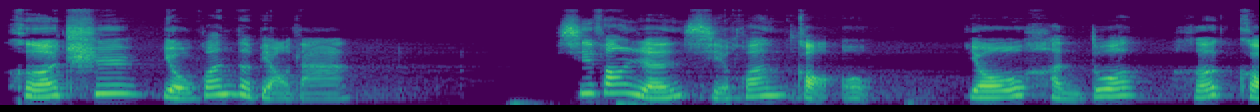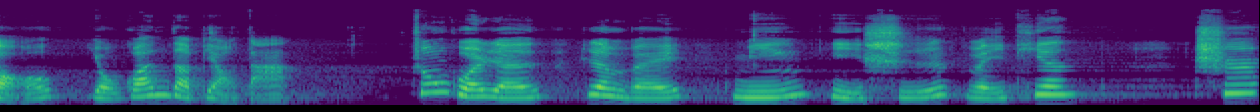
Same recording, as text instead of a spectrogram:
和吃有关的表达。西方人喜欢狗，有很多和狗有关的表达。中国人认为民以食为天，吃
